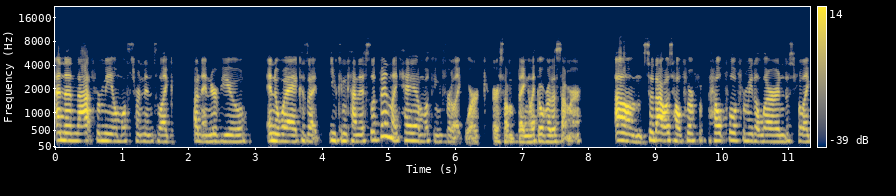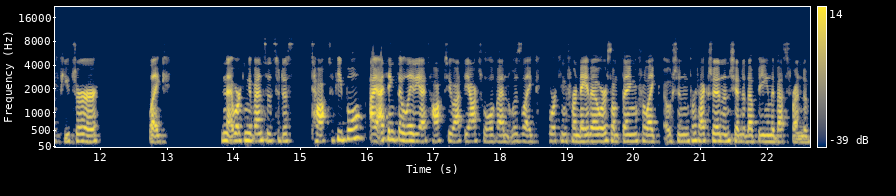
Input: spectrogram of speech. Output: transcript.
And then that for me almost turned into like an interview in a way because I you can kind of slip in like, hey, I'm looking for like work or something like over the summer. Um, so that was helpful helpful for me to learn just for like future like networking events is to just talk to people. I, I, think the lady I talked to at the actual event was like working for NATO or something for like ocean protection, and she ended up being the best friend of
